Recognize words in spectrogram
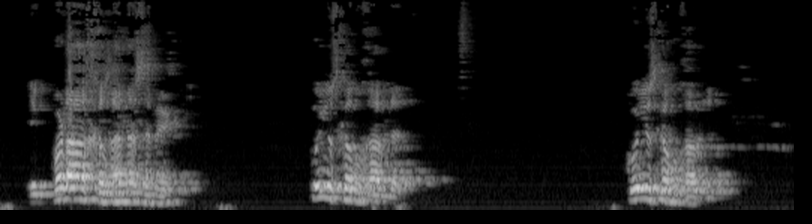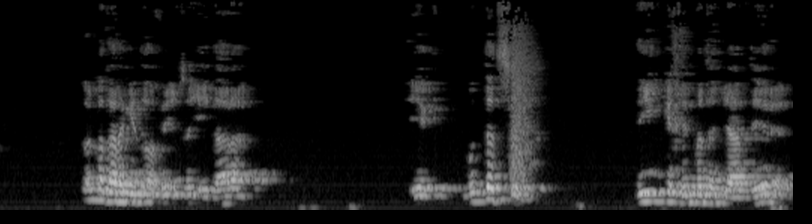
ایک بڑا خزانہ سمیٹ لیا۔ کوئی اس کا مقابلہ نہیں۔ کوئی اس کا مقابلہ نہیں۔ تو اللہ تعالیٰ کی توفیق سے یہ ادارہ ایک مدت سے دین کی خدمت انجام دے رہے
